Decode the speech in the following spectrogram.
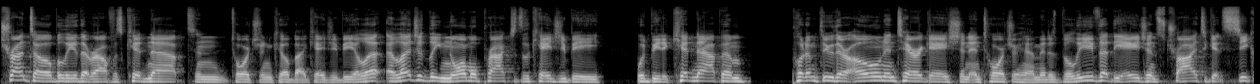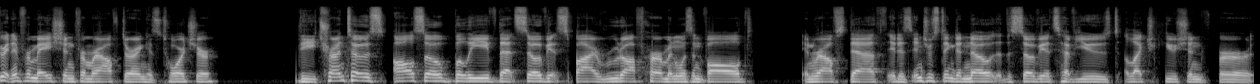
Trento believe that Ralph was kidnapped and tortured and killed by KGB. Alle- allegedly, normal practice of the KGB would be to kidnap him, put him through their own interrogation, and torture him. It is believed that the agents tried to get secret information from Ralph during his torture. The Trentos also believe that Soviet spy Rudolf Herrmann was involved in Ralph's death. It is interesting to note that the Soviets have used electrocution for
